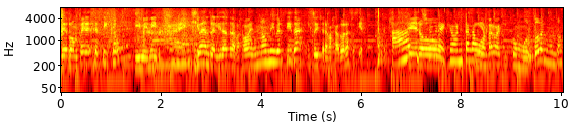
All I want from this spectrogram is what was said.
de romper ese ciclo y venir. Ay. Yo en realidad trabajaba en una universidad y soy trabajadora social. Ay, Pero, qué chévere, qué bonita sin labor. embargo, aquí como todo el mundo,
